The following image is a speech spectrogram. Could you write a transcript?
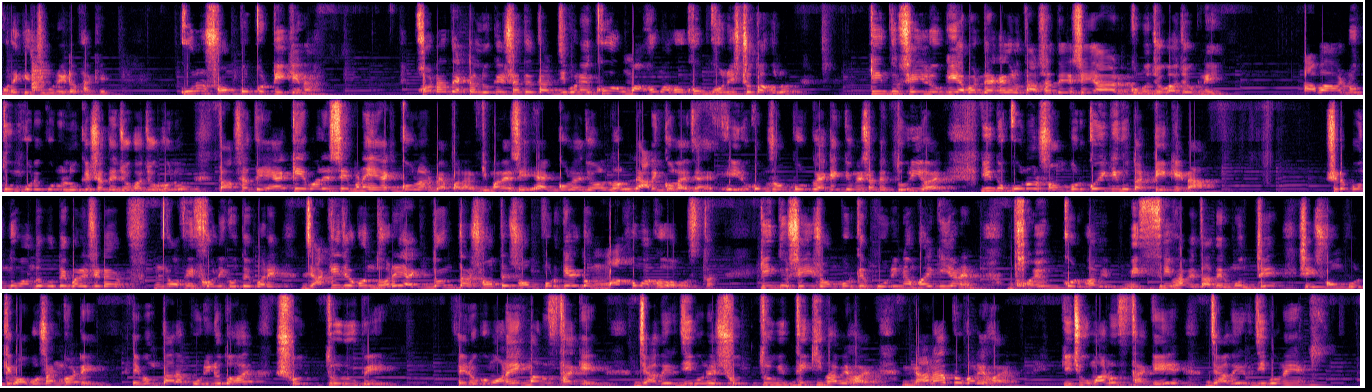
অনেকের জীবনে এটা থাকে, কোনো সম্পর্ক টেকে না। হঠাৎ একটা লোকের সাথে তার জীবনে খুব মাখো মাখো খুব ঘনিষ্ঠতা হলো। কিন্তু সেই লোকই আবার দেখা গেল তার সাথে সে আর কোনো যোগাযোগ নেই। আবার নতুন করে কোনো লোকের সাথে যোগাযোগ হলো, তার সাথে একেবারে সে মানে এক গলার ব্যাপার আর কি মানে সে এক গলায় জল ধরলে আরেক গলায় যায়। এইরকম সম্পর্ক এক একজনের সাথে তৈরি হয়, কিন্তু কোনো সম্পর্কই কিন্তু তার টেকে না। সেটা বন্ধু বান্ধব হতে পারে, সেটা অফিস কলিগ হতে পারে, যাকে যখন ধরে একদম তার সাথে সম্পর্কে একদম মাখো মাখো অবস্থা। কিন্তু সেই সম্পর্কের পরিণাম হয় কি জানেন? ভয়ঙ্করভাবে, বিশ্রীভাবে বিশ্রী ভাবে তাদের মধ্যে সেই সম্পর্কের অবসান ঘটে এবং তারা পরিণত হয় শত্রু রূপে এরকম অনেক মানুষ থাকে যাদের জীবনে শত্রু বৃদ্ধি কীভাবে হয়, নানা প্রকারে হয়। কিছু মানুষ থাকে যাদের জীবনে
